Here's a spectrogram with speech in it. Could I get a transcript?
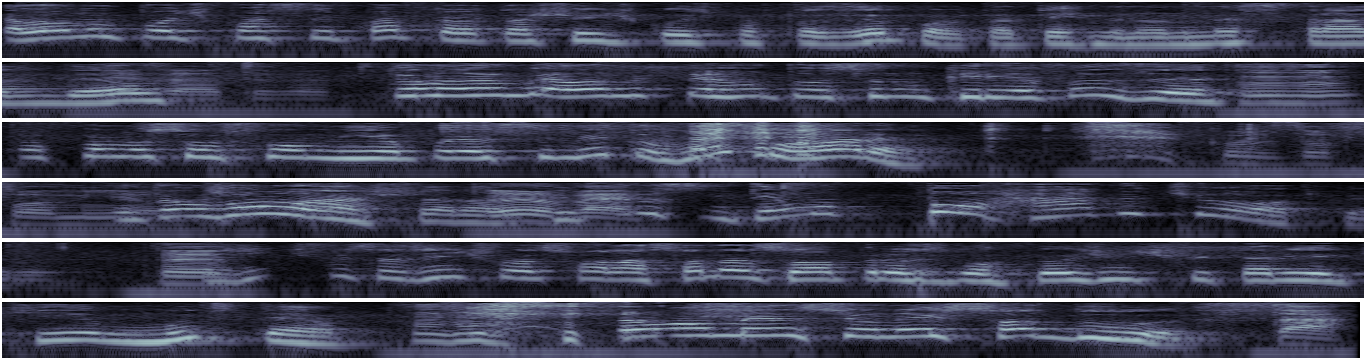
ela não pôde participar porque ela tá cheia de coisa para fazer, pô, ela tá terminando o mestrado dela. Exato, exato. Então ela, ela me perguntou se eu não queria fazer. Uhum. Então, como eu sou fominha por esse mito, eu vou embora. sou fominha. Então vamos lá, Xará. Ah, assim, tem uma porrada de ópera. É. Se, a gente, se a gente fosse falar só das óperas do Orfeu, a gente ficaria aqui muito tempo. então eu mencionei só duas. Tá.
